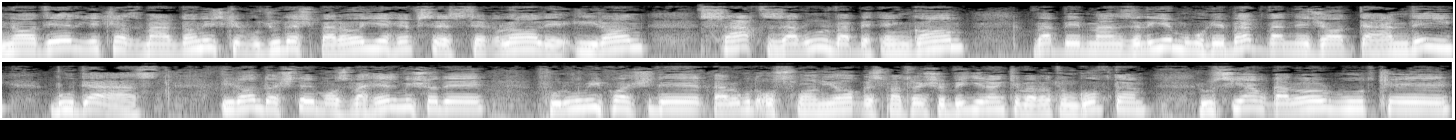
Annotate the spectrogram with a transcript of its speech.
نادر یکی از مردانی است که وجودش برای حفظ استقلال ایران سخت ضرور و به هنگام و به منزله موهبت و نجات دهنده بوده است. ایران داشته مزمحل می شده فرو می پاشیده قرار بود ها قسمتهایش رو بگیرن که براتون گفتم. روسیه هم قرار بود که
